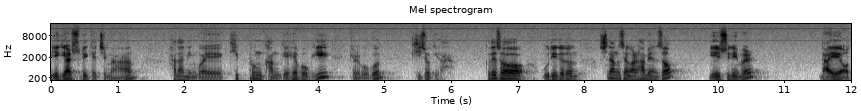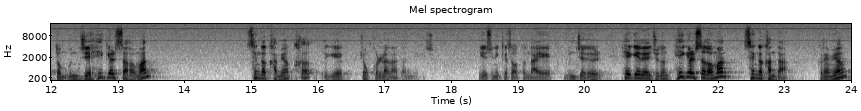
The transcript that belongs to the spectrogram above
얘기할 수도 있겠지만 하나님과의 깊은 관계 회복이 결국은 기적이다. 그래서 우리들은 신앙생활을 하면서 예수님을 나의 어떤 문제 해결사로만 생각하면 크- 이게 좀 곤란하다는 얘기죠. 예수님께서 어떤 나의 문제를 해결해 주는 해결사로만 생각한다. 그러면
